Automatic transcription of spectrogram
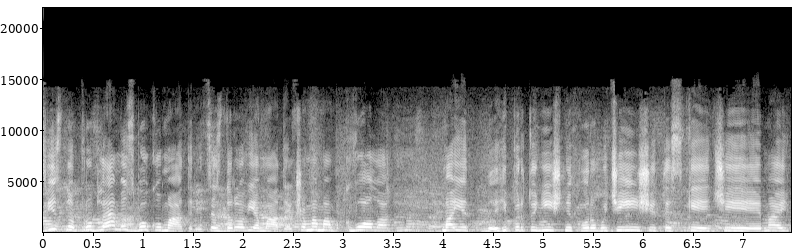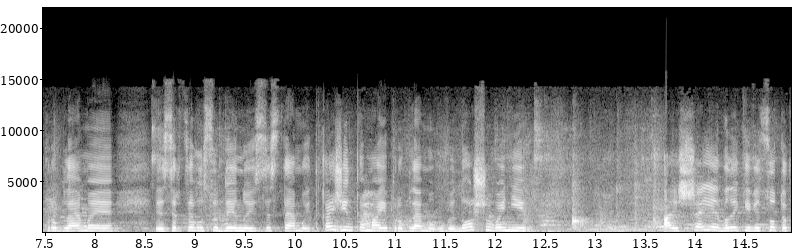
звісно, проблеми з боку матері це здоров'я матері. Якщо мама квола, має гіпертонічну хворобу чи інші тиски, чи мають проблеми з серцево-судинною системою, така жінка має проблеми у виношуванні. А ще є великий відсоток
